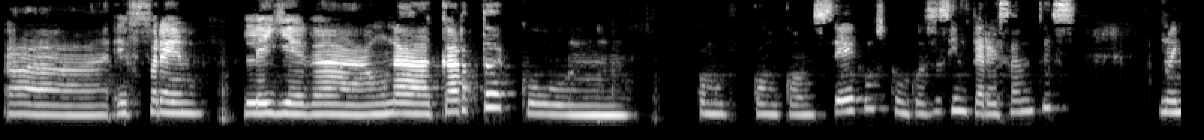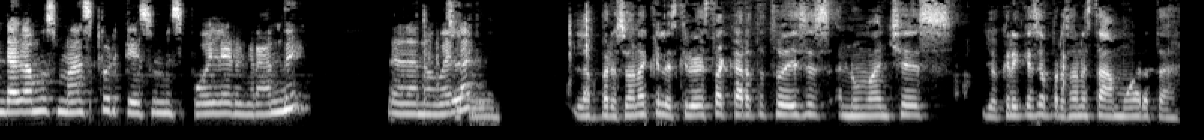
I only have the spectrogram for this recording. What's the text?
a Efren le llega una carta con, con consejos, con cosas interesantes. No indagamos más porque es un spoiler grande de la novela. Sí. La persona que le escribe esta carta, tú dices, no manches, yo creí que esa persona estaba muerta.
